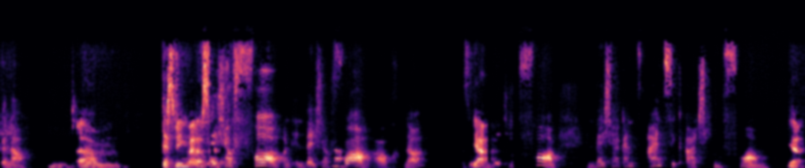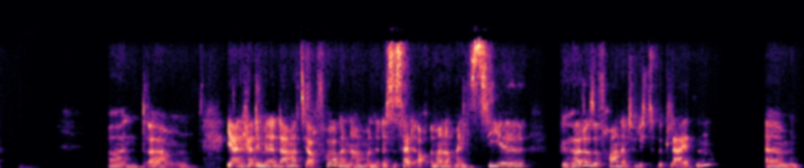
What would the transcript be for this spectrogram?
Genau. Und, ähm, deswegen war das. In welcher Form und in welcher ja. Form auch, ne? Also ja. in welcher Form? In welcher ganz einzigartigen Form? Ja. Und ähm, ja, und ich hatte mir dann damals ja auch vorgenommen, und es ist halt auch immer noch mein Ziel, gehörlose Frauen natürlich zu begleiten ähm,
